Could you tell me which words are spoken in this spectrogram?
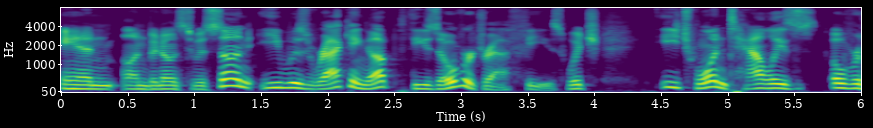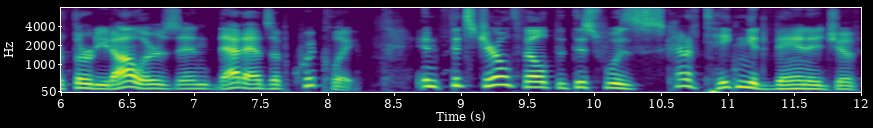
And unbeknownst to his son, he was racking up these overdraft fees, which each one tallies over $30, and that adds up quickly. And Fitzgerald felt that this was kind of taking advantage of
